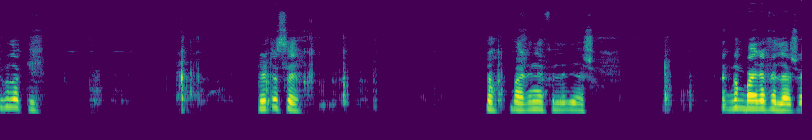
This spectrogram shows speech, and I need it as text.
এগুলো কি? ডেট আছে? বাইরে নিয়ে ফেলে দিয়ে আসো। একদম বাইরে ফেলে আসো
